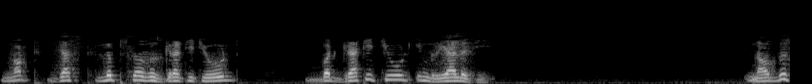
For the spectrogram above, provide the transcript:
not just lip service gratitude, but gratitude in reality. Now this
